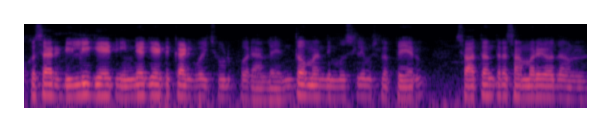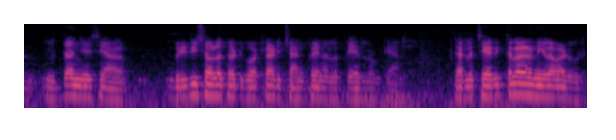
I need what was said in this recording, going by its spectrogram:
ఒకసారి ఢిల్లీ గేట్ ఇండియా గేట్ కాడికి పోయి చూడిపోరు అందులో ఎంతోమంది ముస్లిమ్స్ల పేరు స్వాతంత్ర సమరయోధం యుద్ధం చేసి బ్రిటిష్ వాళ్ళతోటి కొట్లాడి చనిపోయిన వాళ్ళ పేర్లు ఉంటాయి అని అట్లా చరిత్రలో నిలబడురు.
